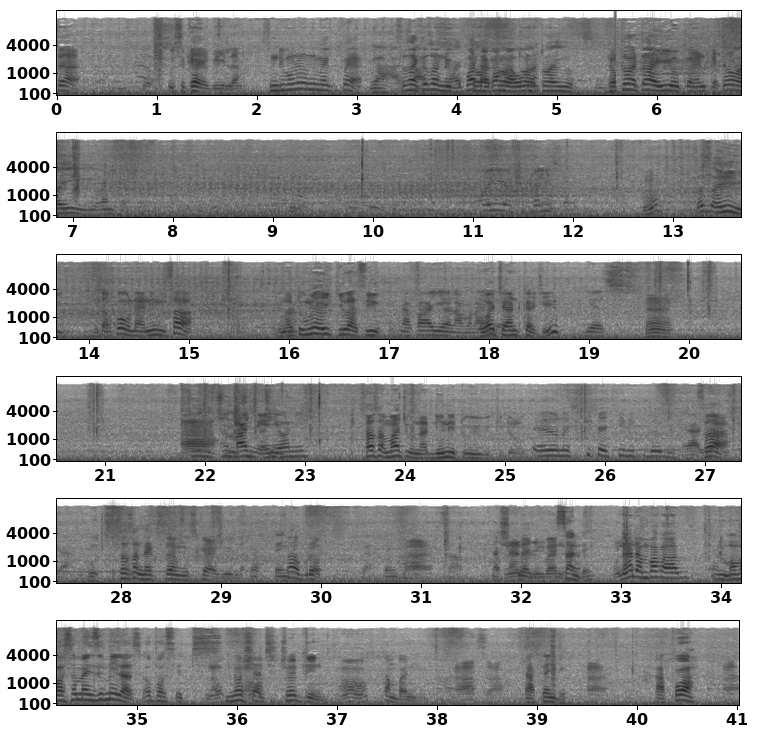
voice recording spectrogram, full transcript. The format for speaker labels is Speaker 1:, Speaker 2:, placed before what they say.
Speaker 1: Sasa usikae bila. Si ndio mwenyewe nimekupea.
Speaker 2: Ya,
Speaker 1: Sasa kesho
Speaker 2: toa-
Speaker 1: nikupata kama huna.
Speaker 2: toa hiyo.
Speaker 1: Toa hata hiyo kwa.
Speaker 2: Toa hii.
Speaker 1: Hmm? Sasa hii utakuwa una nini saa? Unatumia hii kila siku. Wacha handkerchief.
Speaker 2: Yes.
Speaker 1: Eh. chini
Speaker 2: Chini, Macho haioni.
Speaker 1: Sasa macho una dini tu hivi kidogo.
Speaker 3: Eh, unashikisha chini kidogo.
Speaker 2: Yeah,
Speaker 1: Sawa.
Speaker 2: yeah, yeah.
Speaker 1: Good. Sasa next time usikae bila. Sawa bro.
Speaker 2: Yeah, thank you. Sawa.
Speaker 1: Naenda
Speaker 2: Nashukuru.
Speaker 1: nyumbani.
Speaker 2: Asante.
Speaker 1: Unaenda mpaka wapi?
Speaker 2: Mombasa Men's Millers opposite.
Speaker 1: No.
Speaker 2: No
Speaker 1: Oh.
Speaker 2: Shirt Trading
Speaker 1: Oh.
Speaker 2: Company.
Speaker 1: Ah, sawa.
Speaker 2: Ah, thank you.
Speaker 1: Ah.
Speaker 2: Ah, poa.
Speaker 1: Haya.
